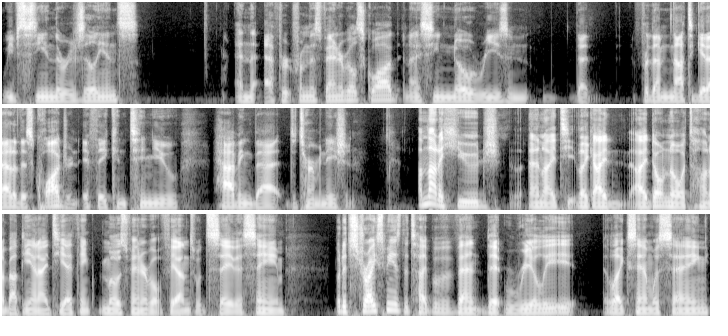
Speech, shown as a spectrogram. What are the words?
we've seen the resilience and the effort from this Vanderbilt squad, and I see no reason that for them not to get out of this quadrant if they continue having that determination. I'm not a huge NIT like I I don't know a ton about the NIT. I think most Vanderbilt fans would say the same, but it strikes me as the type of event that really, like Sam was saying,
